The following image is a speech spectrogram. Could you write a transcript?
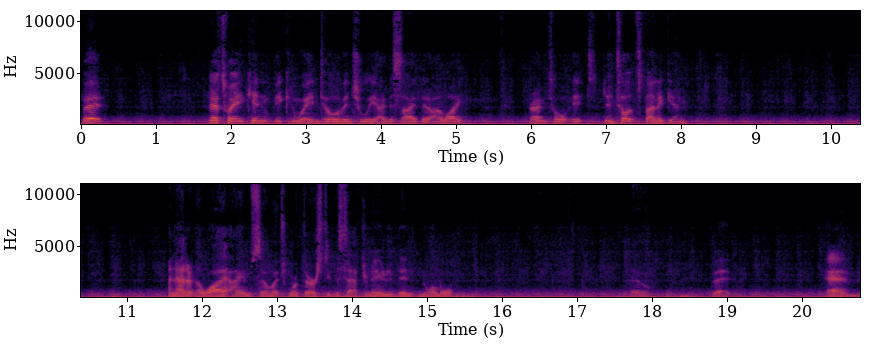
But that's why it can it can wait until eventually I decide that I like until it's until it's fun again. And I don't know why I am so much more thirsty this afternoon than normal. So, but um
